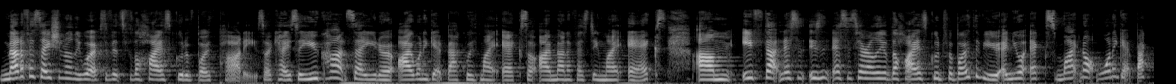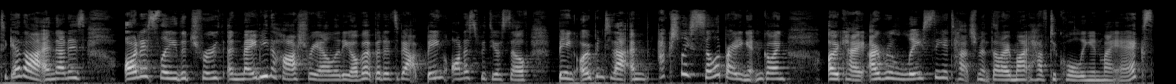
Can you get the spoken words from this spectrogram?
manifestation only works if it's for the highest good of both parties. Okay. So you can't say, you know, I want to get back with my ex or I'm manifesting my ex. Um, if that nece- isn't necessarily of the highest good for both of you and your ex might not want to get back together. And that is honestly the truth and maybe the harsh reality of it, but it's about being honest with yourself, being open to that and actually celebrating it and going, okay, I release the attachment that I might have to calling in my ex.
